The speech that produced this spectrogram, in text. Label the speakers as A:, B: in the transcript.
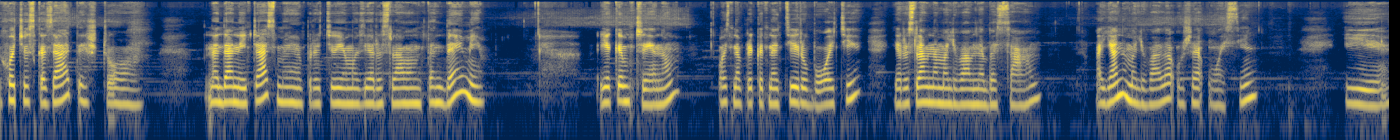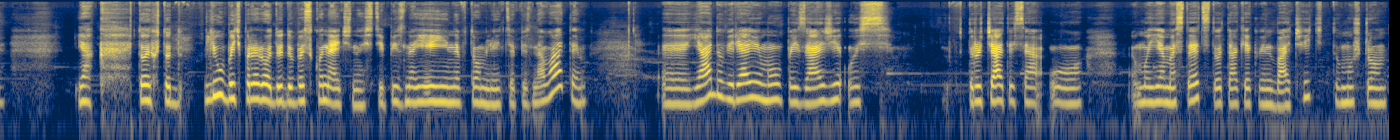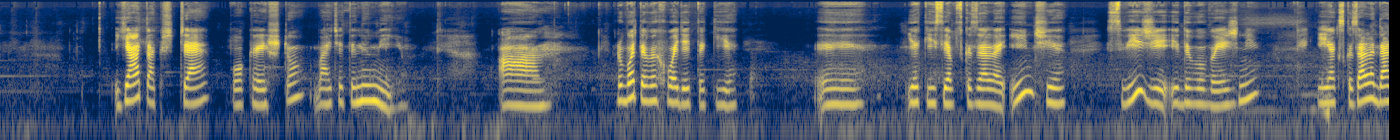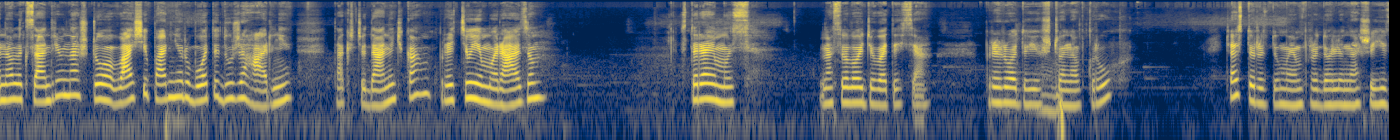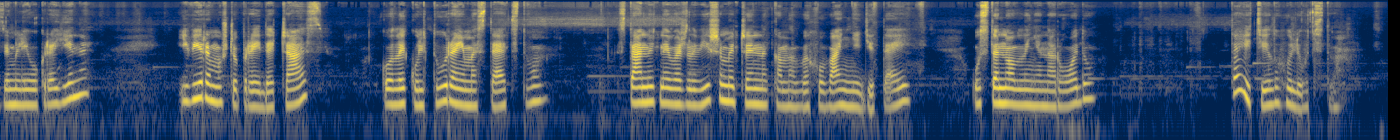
A: Хочу сказати, що на даний час ми працюємо з Ярославом в тандемі. Яким чином? Ось, наприклад, на цій роботі Ярослав намалював небеса, а я намалювала уже осінь. І як той, хто любить природу до безконечності, пізнає її, не втомлюється пізнавати, е, я довіряю йому в пейзажі ось втручатися у моє мистецтво так, як він бачить, тому що я так ще поки що бачити не вмію. А роботи виходять такі, е, якісь, я б сказала, інші, свіжі і дивовижні. І як сказала Дана Олександрівна, що ваші парні роботи дуже гарні. Так що, Даночка, працюємо разом, стараємось насолоджуватися природою, що навкруг. Часто роздумуємо про долю нашої землі України і віримо, що прийде час, коли культура і мистецтво стануть найважливішими чинниками в вихованні дітей, у становленні народу та і цілого людства.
